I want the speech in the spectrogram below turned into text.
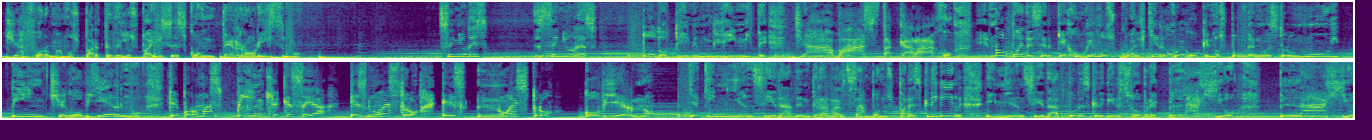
ya formamos parte de los países con terrorismo. Señores, señoras, todo tiene un límite. Ya basta, carajo. No puede ser que juguemos cualquier juego que nos ponga nuestro muy pinche gobierno. Que por más pinche que sea, es nuestro. Es nuestro gobierno. Y aquí mi ansiedad de entrar al Sanborns para escribir y mi ansiedad por escribir sobre plagio. Plagio,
